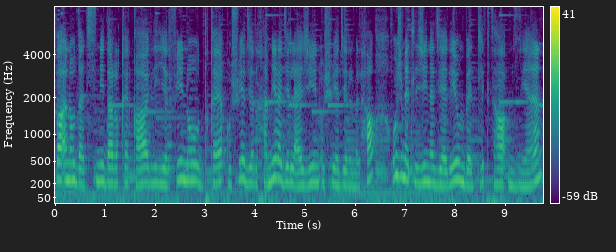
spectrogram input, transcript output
فأنا وضعت السميدة الرقيقة اللي هي الفينو والدقيق وشوية ديال الخميرة ديال العجين وشوية ديال الملحة. وجمعت العجينه ديالي ومن بعد دلكتها مزيان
